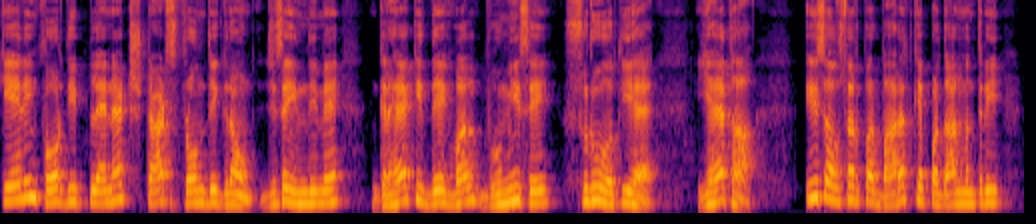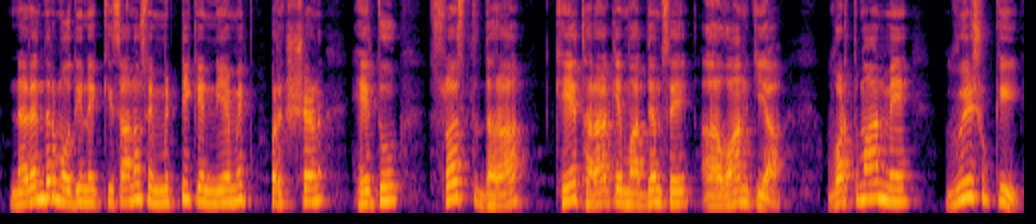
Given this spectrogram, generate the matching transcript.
caring for the planet starts from the ground जिसे हिंदी में ग्रह की देखभाल भूमि से शुरू होती है। यह था। इस अवसर पर भारत के प्रधानमंत्री नरेंद्र मोदी ने किसानों से मिट्टी के नियमित परीक्षण हेतु स्वस्थ धरा, खेत हरा के माध्यम से आह्वान किया। वर्तमान में विश्व की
